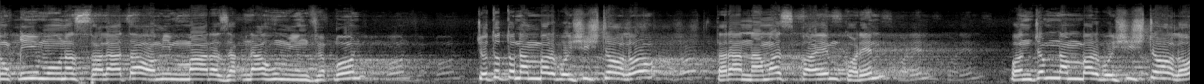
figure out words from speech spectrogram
ইউকিমুনা সালাতা অমিম্মা রাযাকনাহুম ইউনফিকুন, চতুর্থ নাম্বার বৈশিষ্ট্য হলো তারা নামাজ কায়েম করেন পঞ্চম নাম্বার বৈশিষ্ট্য হলো,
